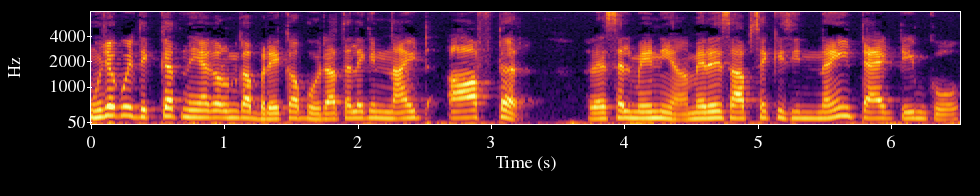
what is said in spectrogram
मुझे कोई दिक्कत नहीं अगर उनका ब्रेकअप हो जाता है लेकिन नाइट आफ्टर रेसलमेनिया, मेरे हिसाब से किसी नई टैग टीम को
